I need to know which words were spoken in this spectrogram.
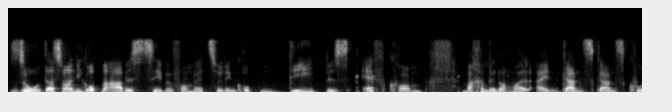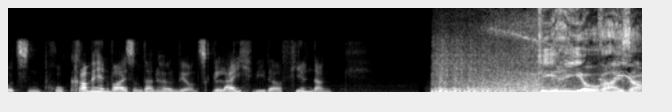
So, das waren die Gruppen A bis C. Bevor wir zu den Gruppen D bis F kommen, machen wir nochmal einen ganz, ganz kurzen Programmhinweis und dann hören wir uns gleich wieder. Vielen Dank. Die Rio-Reiser.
